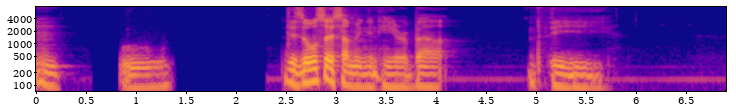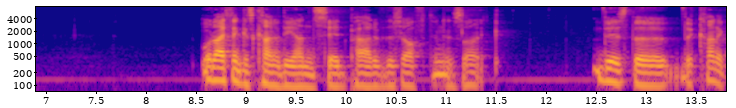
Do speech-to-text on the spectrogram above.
Mm. Mm. There's also something in here about the what I think is kind of the unsaid part of this often is like there's the the kind of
